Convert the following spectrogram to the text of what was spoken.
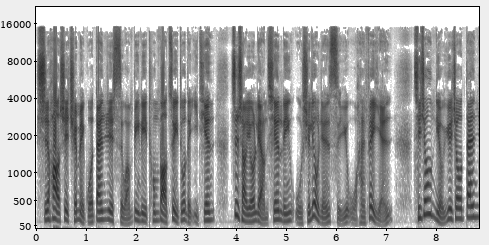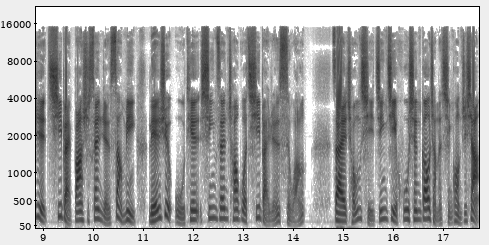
十号是全美国单日死亡病例通报最多的一天，至少有两千零五十六人死于武汉肺炎。其中，纽约州单日七百八十三人丧命，连续五天新增超过七百人死亡。在重启经济呼声高涨的情况之下，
